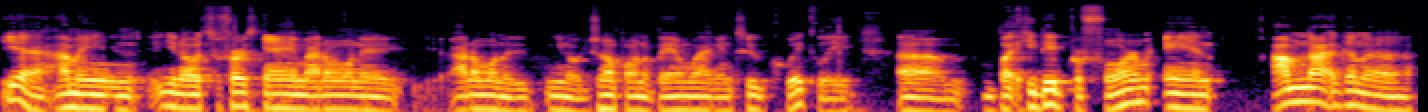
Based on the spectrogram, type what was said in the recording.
Yeah, I mean, you know, it's the first game. I don't want to I don't want to, you know, jump on a bandwagon too quickly. Um, but he did perform, and I'm not gonna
